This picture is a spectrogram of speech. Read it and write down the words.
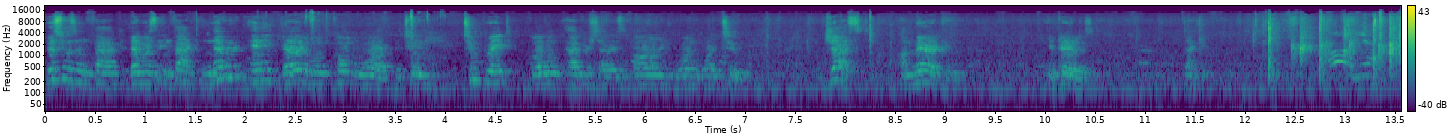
This was in fact, there was in fact never any veritable Cold War between two great global adversaries following World War II. Just American imperialism. Thank you. Oh, yeah.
